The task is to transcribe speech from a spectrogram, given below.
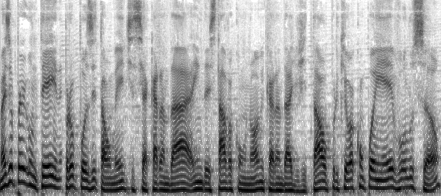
Mas eu perguntei né, propositalmente se a Carandá ainda estava com o nome Carandá Digital, porque eu acompanhei a evolução,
